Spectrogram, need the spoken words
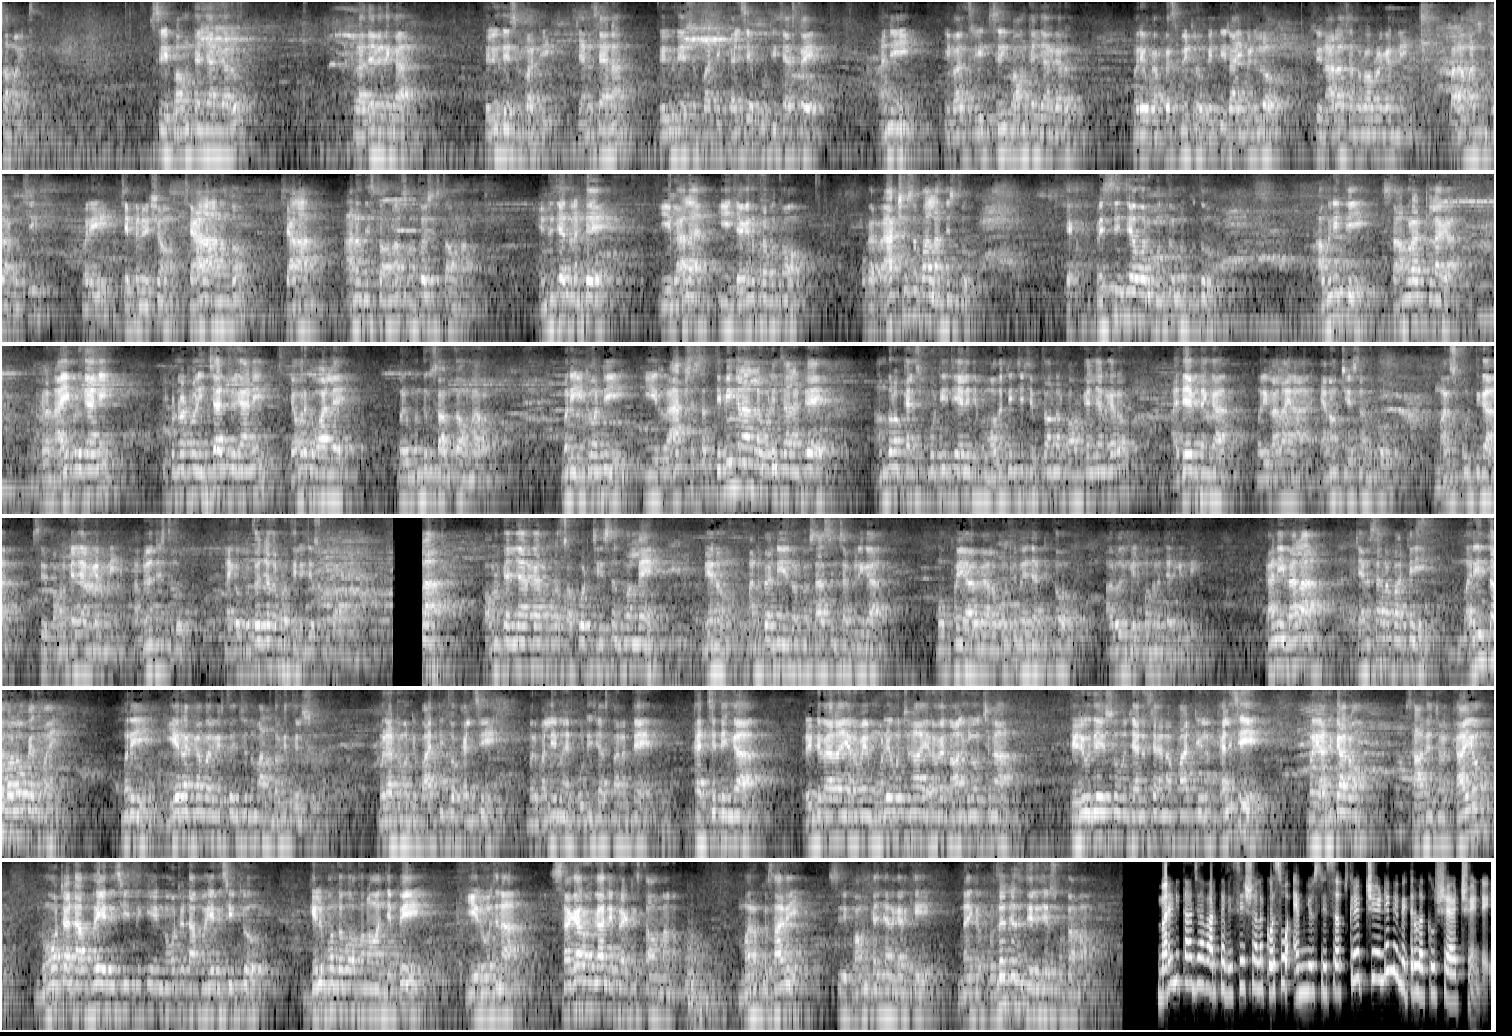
సంభవించింది. శ్రీ పవన్ కళ్యాణ్ గారు మరి అదేవిధంగా తెలుగుదేశం పార్టీ జనసేన తెలుగుదేశం పార్టీ కలిసే పూర్తి చేస్తాయి అని ఇవాళ శ్రీ శ్రీ పవన్ కళ్యాణ్ గారు మరి ఒక ప్రెస్ మీట్ పెట్టి రాయమిడిలో శ్రీ నారా చంద్రబాబు నాయుడు గారిని పరామర్శించడానికి వచ్చి మరి చెప్పిన విషయం చాలా ఆనందం చాలా ఆనందిస్తూ ఉన్నాం సంతోషిస్తూ ఉన్నాం. ఎందుచేతనంటే ఈవేళ ఈ జగన్ ప్రభుత్వం ఒక రాక్షస పాలన అందిస్తూ ప్రశ్నించేవారు గొంతు నొక్కుతూ అవినీతి సామ్రాట్లాగా అక్కడ నాయకుడు కానీ ఇక్కడ ఉన్నటువంటి ఇన్ఛార్జీలు కానీ ఎవరికి వాళ్ళే మరి ముందుకు సాగుతూ ఉన్నారు. మరి ఇటువంటి ఈ రాక్షస తిమింగళాలను ఓడించాలంటే అందరం కలిసి పోటీ చేయాలని చెప్పి మొదటి నుంచి చెప్తా ఉన్నారు పవన్ కళ్యాణ్ గారు. అదేవిధంగా మరి ఇవాళ ఆయన అనౌన్స్ చేసినందుకు మనస్ఫూర్తిగా శ్రీ పవన్ కళ్యాణ్ గారిని అభినందిస్తూ నాకు కృతజ్ఞతలు కూడా తెలియజేసుకుంటా ఉన్నాను. అలా పవన్ కళ్యాణ్ గారు కూడా సపోర్ట్ చేసినందువల్లే నేను మండపేట నియోజకవర్గం శాసనసభ్యునిగా ముప్పై ఆరు వేల ఓట్ల మెజార్టీతో ఆ రోజు గెలుపొందడం జరిగింది. కానీ ఈవేళ జనసేన పార్టీ మరింత బలోపేతమై మరి ఏ రకంగా మరి విస్తరించిందో మనందరికీ తెలుసు. మరి అటువంటి పార్టీతో కలిసి మరి మళ్ళీ మేము పోటీ చేస్తున్నారంటే ఖచ్చితంగా రెండు వేల ఇరవై మూడే వచ్చినా ఇరవై నాలుగులో వచ్చినా తెలుగుదేశం జనసేన పార్టీలు కలిసి మరి అధికారం సాధించడం ఖాయం. నూట డెబ్భై ఐదు సీట్లకి నూట డెబ్భై ఐదు సీట్లు గెలుపొందబోతున్నాం అని చెప్పి ఈ రోజున సగర్వంగా నేను ప్రకటిస్తూ ఉన్నాను. మరొకసారి శ్రీ పవన్ కళ్యాణ్ గారికి నా యొక్క కృతజ్ఞత తెలియజేసుకుంటున్నాను. మరిన్ని తాజా వార్త విశేషాల కోసం ఎం న్యూస్ని సబ్స్క్రైబ్ చేయండి. మీ మిత్రులకు షేర్ చేయండి.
